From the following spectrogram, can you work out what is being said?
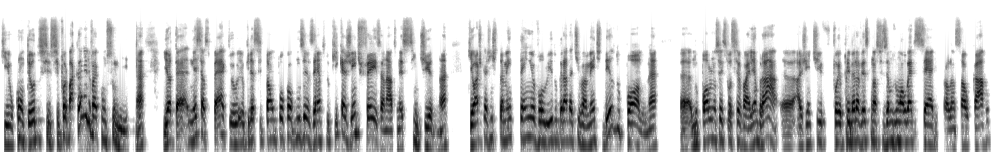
que, o conteúdo, se, se, for bacana, ele vai consumir. Né? E até nesse aspecto, eu, eu, queria citar um pouco alguns exemplos do que, que a gente fez, Renato, nesse sentido, né? que eu acho que a gente também tem evoluído gradativamente desde o polo. Né? É, no polo, não sei se você vai lembrar, é, a gente foi a primeira vez que nós fizemos uma websérie para lançar o carro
